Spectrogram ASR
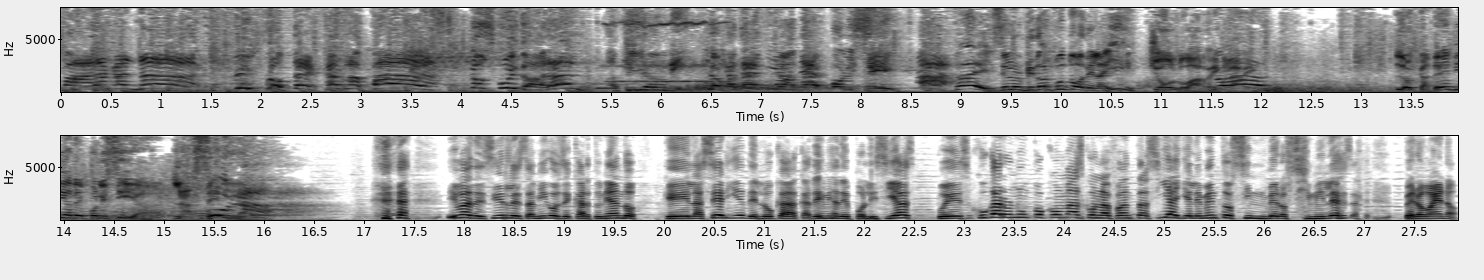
para ganar y proteger la paz. ¡Nos cuidarán! Aquí a mí, la Academia de Policía. ¡Ay! Se le olvidó el punto de la I. Yo lo arreglaré. La Academia de Policía, la serie. Iba a decirles, amigos de Cartuneando, que la serie de Loca Academia de Policías, pues jugaron un poco más con la fantasía y elementos inverosímiles. Pero bueno,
